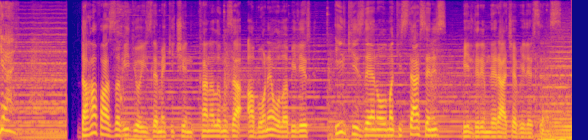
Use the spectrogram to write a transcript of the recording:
Gel. Daha fazla video izlemek için kanalımıza abone olabilir, ilk izleyen olmak isterseniz bildirimleri açabilirsiniz.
